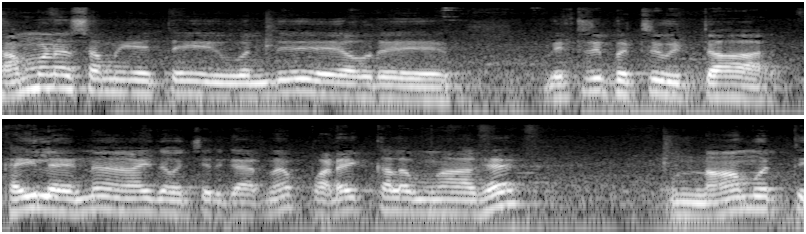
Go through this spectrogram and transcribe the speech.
சமண சமயத்தை வந்து அவர் வெற்றி பெற்று விட்டார் கையில் என்ன ஆயுதம் வச்சிருக்காருன்னா படைக்கலமாக உன் நாமத்து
